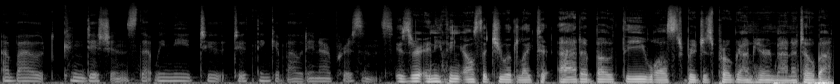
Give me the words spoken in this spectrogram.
about conditions that we need to, to think about in our prisons. Is there anything else that you would like to add about the Walls to Bridges program here in Manitoba?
